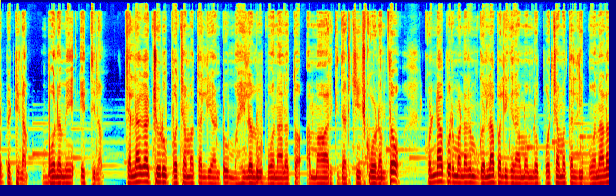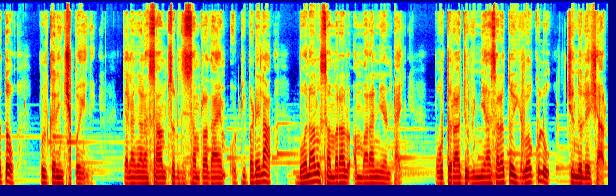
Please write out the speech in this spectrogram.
పెట్టినం బోనమే ఎత్తినం. చల్లగా చూడు పోచమ్మ తల్లి అంటూ మహిళలు బోనాలతో అమ్మవారికి దర్శించుకోవడంతో కొండాపూర్ మండలం గొల్లాపల్లి గ్రామంలో పోచమ్మ తల్లి బోనాలతో పులకరించిపోయింది. తెలంగాణ సాంస్కృతిక సంప్రదాయం ఒట్టిపడేలా బోనాలు సంబరాలు అంబరాన్ని అంటాయి. పోతురాజు విన్యాసాలతో యువకులు చిందులేశారు.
